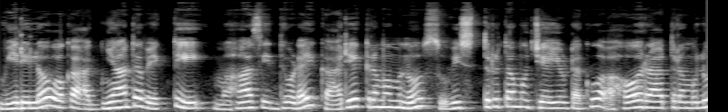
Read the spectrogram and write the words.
వీరిలో ఒక అజ్ఞాత వ్యక్తి మహాసిద్ధుడై కార్యక్రమమును సువిస్తృతము చేయుటకు అహోరాత్రములు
